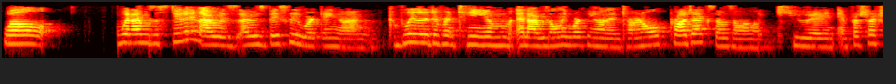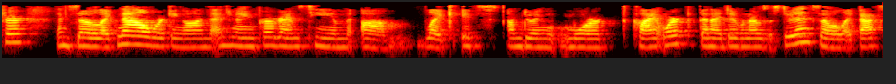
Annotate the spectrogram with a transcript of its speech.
Well, when I was a student, I was I was basically working on completely different team, and I was only working on internal projects. I was on like QA and infrastructure, and so like now working on the engineering programs team, um, like it's I'm doing more client work than I did when I was a student. So like that's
